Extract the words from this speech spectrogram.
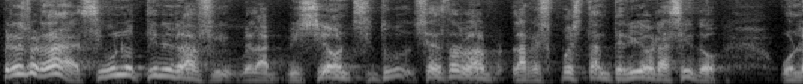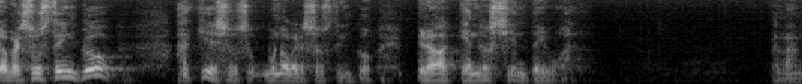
Pero es verdad, si uno tiene la, visión, si tú si has dado la, respuesta anterior ha sido 1 versus 5, aquí eso es 1 versus 5, pero a que no sienta igual. ¿Verdad?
